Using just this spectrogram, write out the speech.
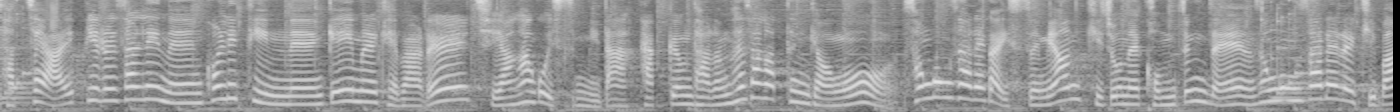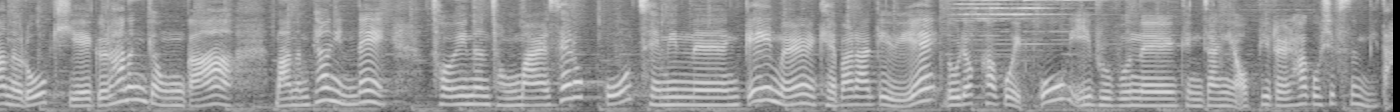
자체 IP를 살리는 quality 있는 게임을 개발을 지향하고 있습니다. 가끔 다른 회사 같은 경우 성공 사례가 있으면 기존에 검증된 성공 사례를 기반으로 기획을 하는 경우가 많은 편인데 저희는 정말 새롭고 재밌는 게임을 개발하기 위해 노력하고 있고 이 부분을 굉장히 어필을 하고 싶습니다.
